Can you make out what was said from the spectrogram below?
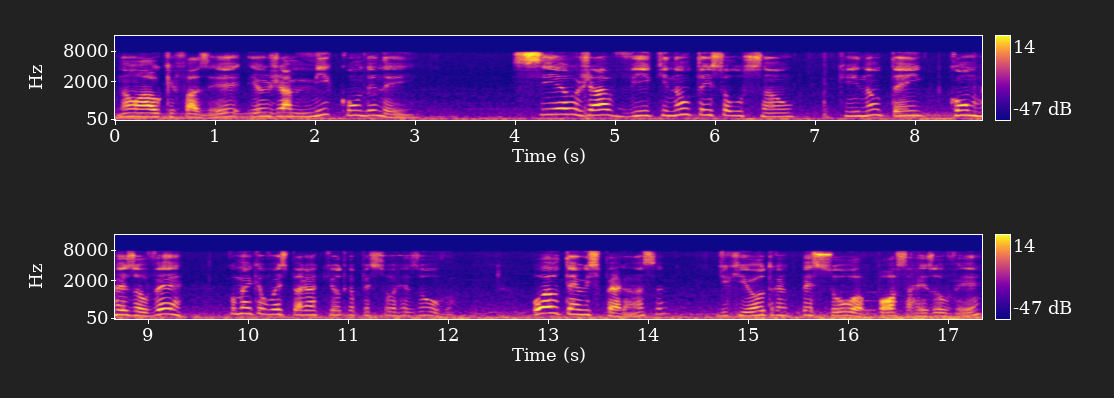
não há o que fazer, eu já me condenei. Se eu já vi que não tem solução, que não tem como resolver, como é que eu vou esperar que outra pessoa resolva? Ou eu tenho esperança de que outra pessoa possa resolver,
